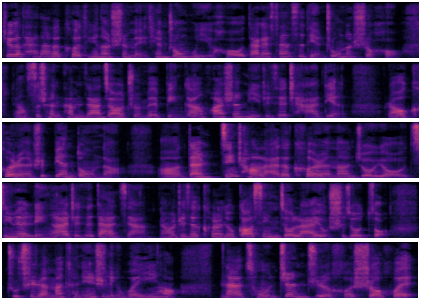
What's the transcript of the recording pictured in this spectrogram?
这个太太的客厅呢，是每天中午以后，大概三四点钟的时候，梁思成他们家就要准备饼干、花生米这些茶点，然后客人是变动的，嗯，但经常来的客人呢，就有金岳霖啊这些大家，然后这些客人就高兴就来，有事就走。主持人嘛，肯定是林徽因了。那从政治和社会。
